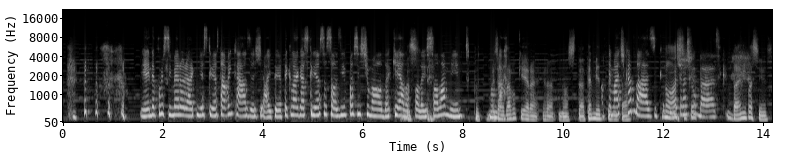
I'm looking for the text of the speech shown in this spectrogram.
E ainda por cima era horário que minhas crianças estavam em casa já. Então eu ia ter que largar as crianças sozinhas pra assistir uma aula daquela. Mas... Falei, só lamento. Mas ela dava o que? Era, era. Nossa, dá até medo. Matemática básica. Nossa, Matemática básica. Dá-me paciência.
